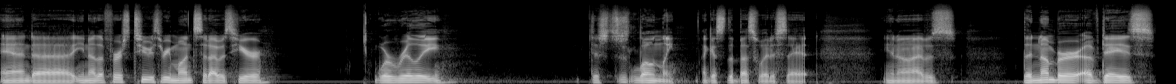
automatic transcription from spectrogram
And uh, you know, the first two or three months that I was here were really just just lonely. I guess the best way to say it. You know, I was the number of days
